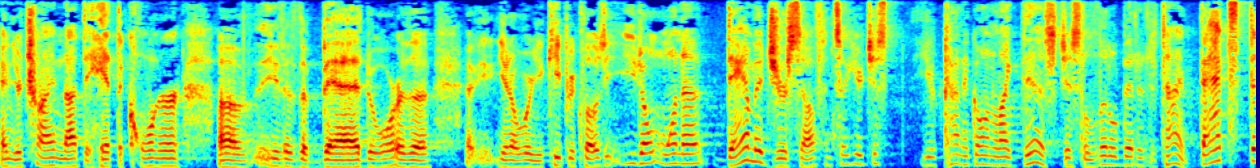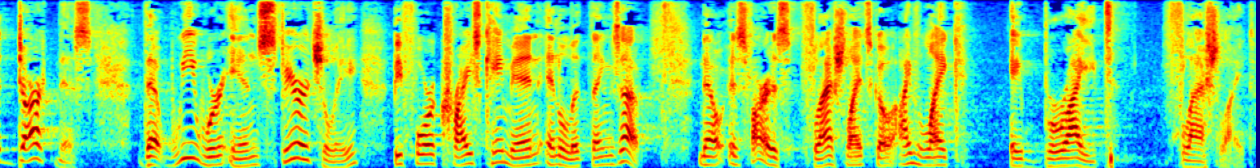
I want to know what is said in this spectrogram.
and you're trying not to hit the corner of either the bed or the, you know, where you keep your clothes. You don't want to damage yourself, and so you're just, you're kind of going like this, just a little bit at a time. That's the darkness that we were in spiritually before Christ came in and lit things up. Now, as far as flashlights go, I like a bright flashlight.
